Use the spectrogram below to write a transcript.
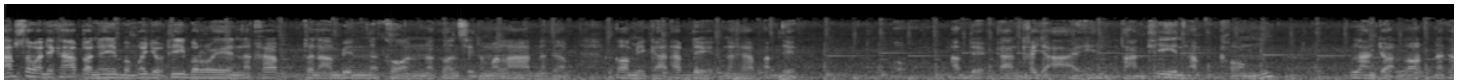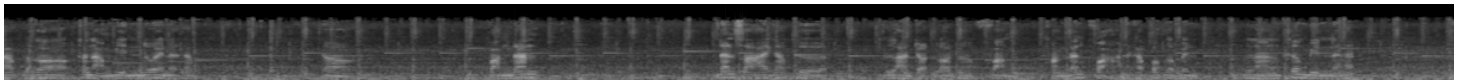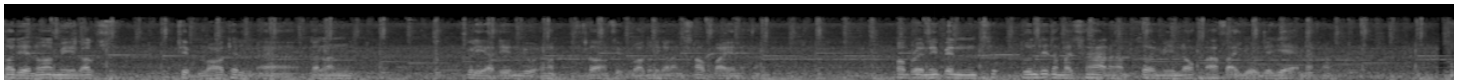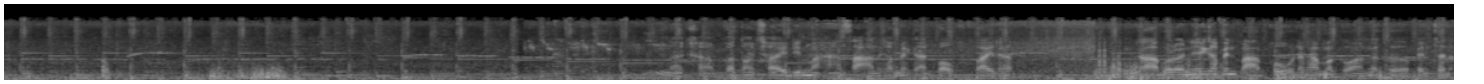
ครับ สวัสดีครับ ตอนนี้ผมก็อยู่ที่บริเวณนะครับ สนามบินนครนครศรีธรรมราชนะครับ ก็มีการอัปเดตนะครับ อัปเดต อัปเดตการขยายสถานที่นะครับของลานจอดรถนะครับ แล้วก็สนามบินด้วยนะครับ ก็ฝั่งด้าน ด้านซ้ายครับคือลานจอดรถนะครับฝั่งฝั่งด้านขวานะครับ ก็คือเป็นลานเครื่องบินนะฮะ ก็เห็นว่ามีรถสิบล้อเทนกำลังเกลี่ยดินอยู่นะครับ ก็สิบล้อตัวนี้กำลังเข้าไปนะครับเพราะบริเวณนี้เป็นพื้นที่ธรรมชาตินะครับ เคยมีนกอาศัยอยู่เยอะแยะนะครับนะครับก็ต้องใช้ดินมหาศาลนะครับในการโปะไฟนะครับก็บริเวณนี้ก็เป็นป่าพุนะครับ เมื่อก่อนก็คือเป็นสน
